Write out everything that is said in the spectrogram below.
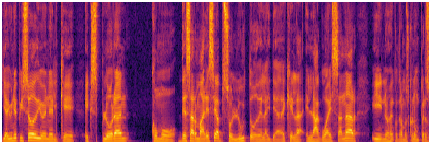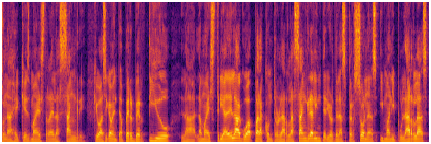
Y hay un episodio en el que exploran como desarmar ese absoluto de la idea de que el agua es sanar y nos encontramos con un personaje que es maestra de la sangre, que básicamente ha pervertido la, la maestría del agua para controlar la sangre al interior de las personas y manipularlas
